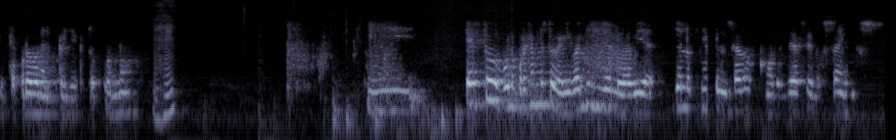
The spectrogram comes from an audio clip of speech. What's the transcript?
Si te aprueban el proyecto o no. Y esto, bueno, por ejemplo, esto de Vivaldi ya lo había, ya lo tenía pensado como desde hace dos años.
